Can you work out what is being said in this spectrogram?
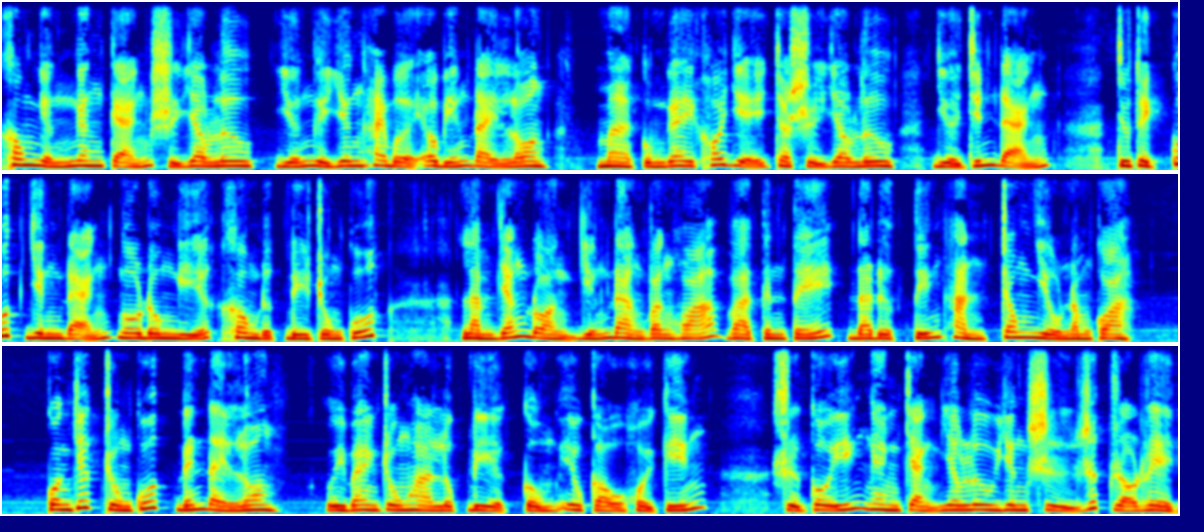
không những ngăn cản sự giao lưu giữa người dân hai bờ eo biển Đài Loan mà cũng gây khó dễ cho sự giao lưu giữa chính đảng. Chủ tịch quốc dân đảng Ngô Đôn Nghĩa không được đi Trung Quốc, làm gián đoàn diễn đàn văn hóa và kinh tế đã được tiến hành trong nhiều năm qua. Quan chức Trung Quốc đến Đài Loan, Ủy ban Trung Hoa lục địa cũng yêu cầu hội kiến. Sự cố ý ngăn chặn giao lưu dân sự rất rõ rệt.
